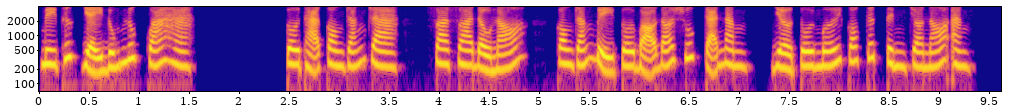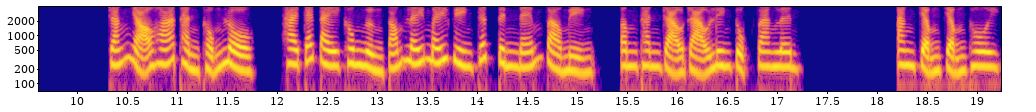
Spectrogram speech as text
Mi thức dậy đúng lúc quá ha. Tôi thả con rắn ra, xoa xoa đầu nó, con rắn bị tôi bỏ đói suốt cả năm, giờ tôi mới có kết tinh cho nó ăn. Rắn nhỏ hóa thành khổng lồ, hai cái tay không ngừng tóm lấy mấy viên kết tinh ném vào miệng, âm thanh rạo rạo liên tục vang lên. Ăn chậm chậm thôi,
